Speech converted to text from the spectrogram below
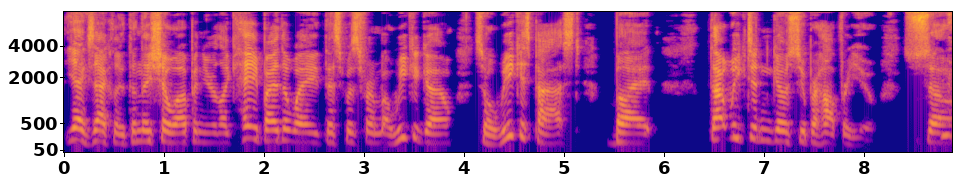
Yeah, exactly. Then they show up and you're like, hey, by the way, this was from a week ago, so a week has passed, but that week didn't go super hot for you. So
